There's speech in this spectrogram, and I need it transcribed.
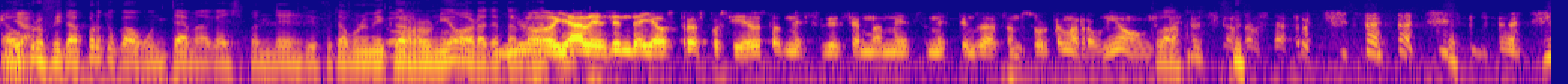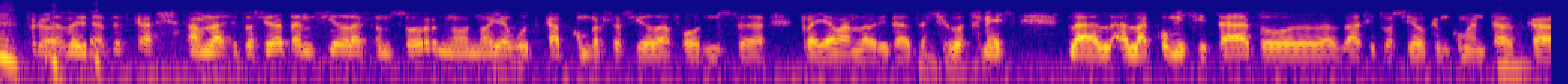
Heu Ja. aprofitat per tocar algun tema d'aquells pendents i fotem una mica No, de reunió, ara que t'han No, ja la gent deia, ostres, però si heu estat més, sembla més, més temps a l'ascensor que en la reunió. Clar. però la veritat és que amb la situació de tensió de l'ascensor no, no hi ha hagut cap conversació de fons eh, rellevant, la veritat. Ha sigut més la, la, la comicitat o de, de la situació que hem comentat que,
